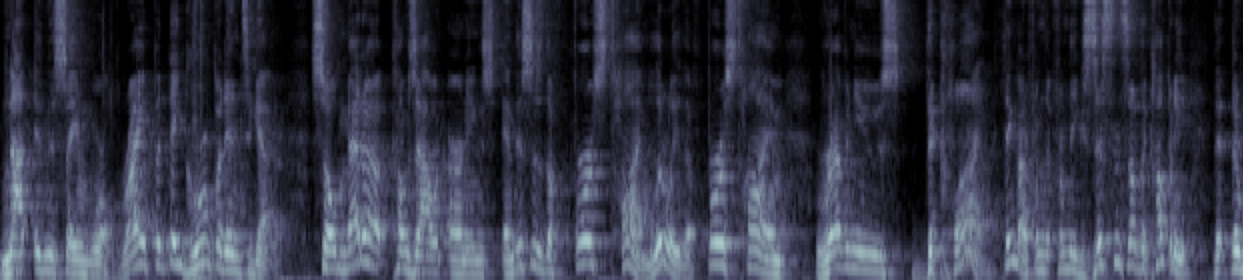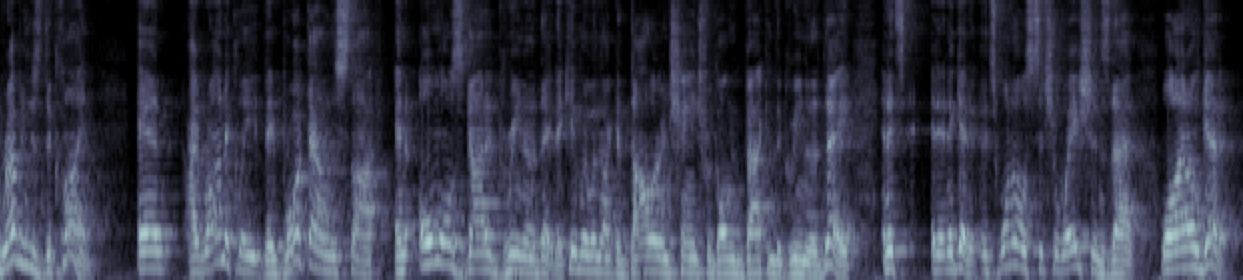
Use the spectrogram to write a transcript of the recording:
not in the same world, right? But they group it in together. So Meta comes out with earnings, and this is the first time, literally the first time, revenues decline. Think about it from the from the existence of the company, the, the revenues decline. And ironically, they brought down the stock and almost got it green in the day. They came away with like a dollar and change for going back into green in the day. And it's and again, it's one of those situations that, well, I don't get it.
